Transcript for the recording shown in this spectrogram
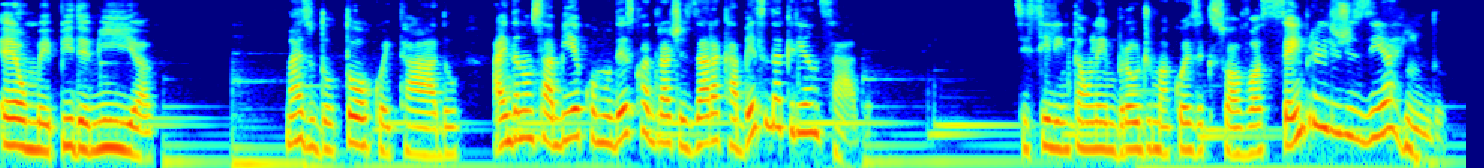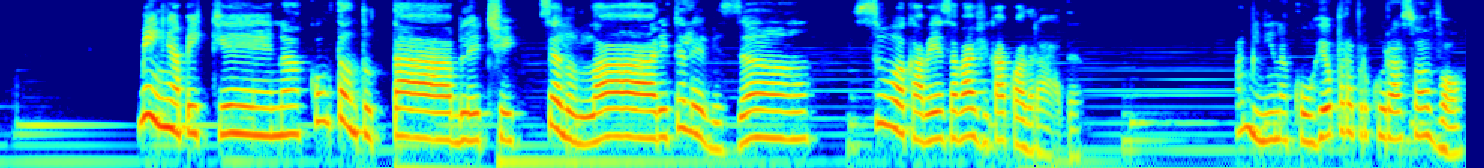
é uma epidemia. Mas o doutor, coitado, ainda não sabia como desquadratizar a cabeça da criançada. Cecília então lembrou de uma coisa que sua avó sempre lhe dizia rindo. Minha pequena, com tanto tablet, celular e televisão, sua cabeça vai ficar quadrada. A menina correu para procurar sua avó.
